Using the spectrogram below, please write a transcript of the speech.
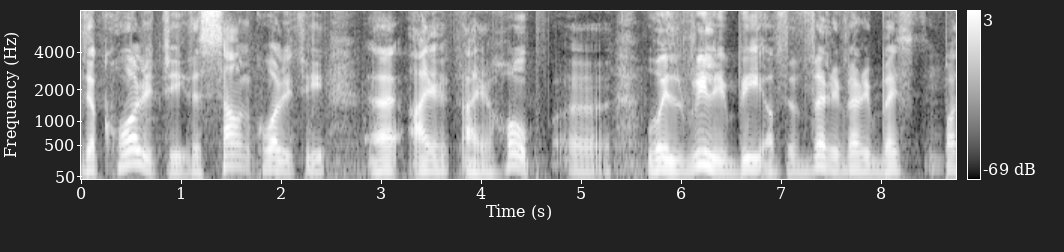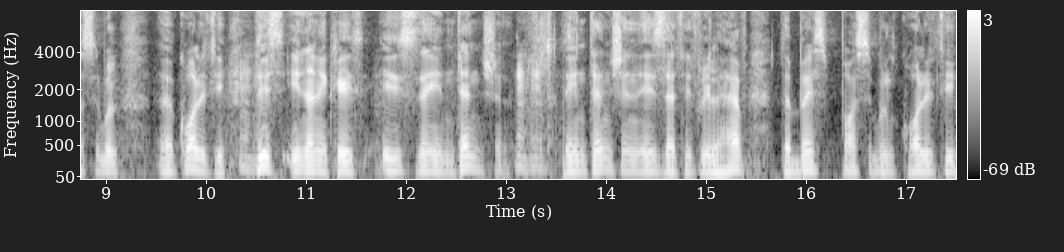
The quality, the sound quality, uh, I, I hope, uh, will really be of the very, very best Mm. possible uh, quality. Mhm. This, in any case, is the intention. Mhm. The intention is that it will have the best possible quality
